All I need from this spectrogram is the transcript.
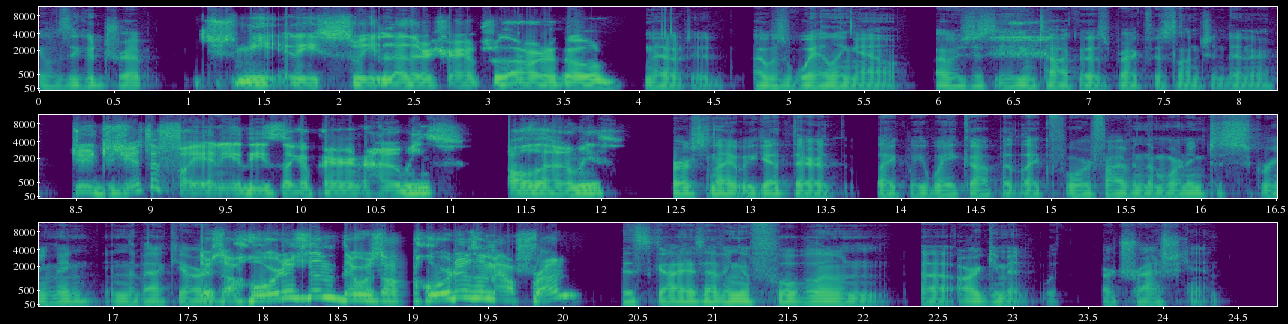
It was a good trip. Just meet any sweet leather tramps with a heart of gold. No, dude, I was wailing out. I was just eating tacos, breakfast, lunch, and dinner. Dude, did you have to fight any of these like apparent homies? All the homies? First night we get there, like we wake up at like four or five in the morning to screaming in the backyard. There's a horde of them. There was a horde of them out front. this guy is having a full blown uh, argument with our trash can,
